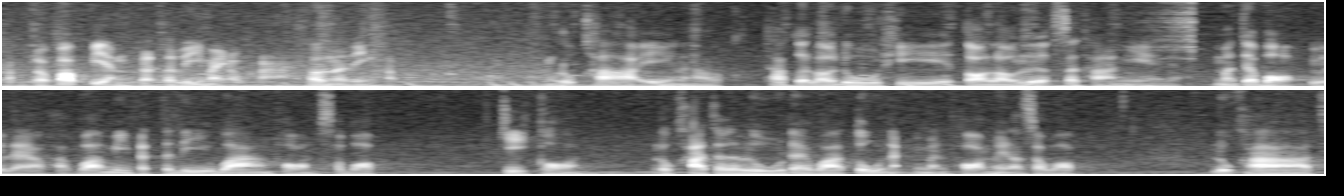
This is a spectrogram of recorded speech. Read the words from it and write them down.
ครับ แล้วก็เปลี่ยนแบตเตอรี่ใหม่ออกมาเท่านั้นเองครับ ลูกค้าเองนะครับ ถ้าเกิดเราดูที่ตอนเราเลือกสถานีเนี่ย มันจะบอกอยู่แล้วครับว่ามีแบตเตอรี่ว่างพร้อมสวอปกี่ก้อน ลูกค้าจะรู้ได้ว่าตู้ไหนมันพร้อมให้เราสวอปลูกค้าจ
